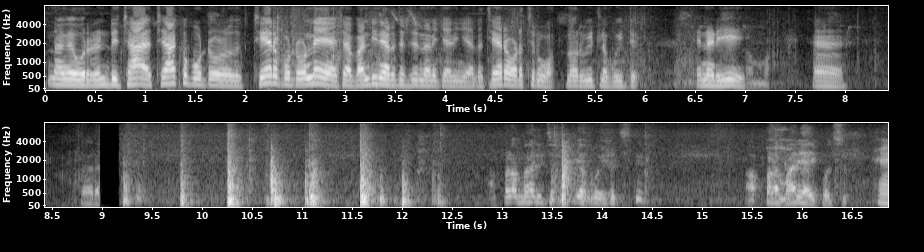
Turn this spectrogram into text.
நாங்கள் ஒரு ரெண்டு சா சேக்கை போட்டோம் சேரை போட்ட உடனே ச- வண்டி நிறைஞ்சிருச்சுன்னு நினைக்காதீங்க. அந்த சேரை உடச்சிருவோம் இன்னொரு வீட்டில் போயிட்டு. என்னடி? ஆ. அப்பளம் மாதிரி சட்டியா போயிடுச்சு அப்பளம் மாதிரி ஆயிப்போச்சு. ஆ.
